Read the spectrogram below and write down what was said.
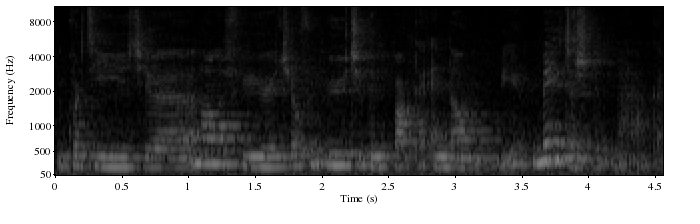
een kwartiertje, een half uurtje of een uurtje kunt pakken en dan weer meters kunt maken.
